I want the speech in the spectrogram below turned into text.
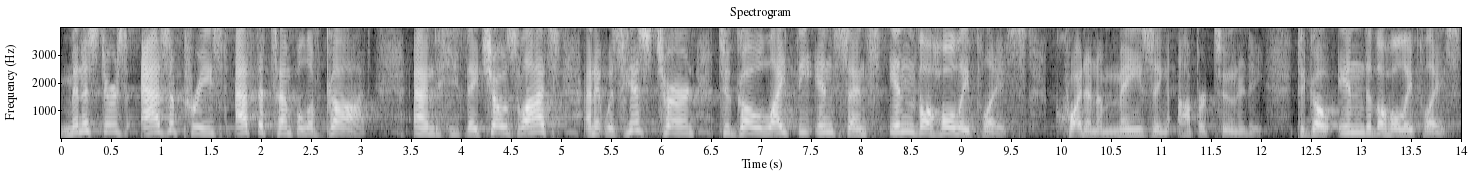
ministers as a priest at the temple of God. And he, they chose lots, and it was his turn to go light the incense in the holy place quite an amazing opportunity to go into the holy place.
